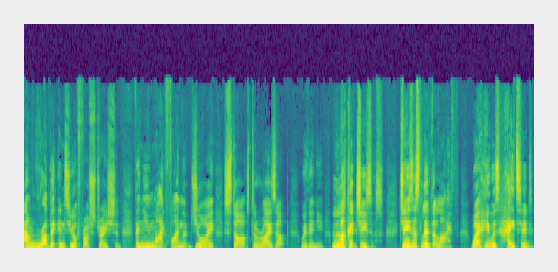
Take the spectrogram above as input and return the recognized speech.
and rub it into your frustration, then you might find that joy starts to rise up within you. Look at Jesus. Jesus lived a life where he was hated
